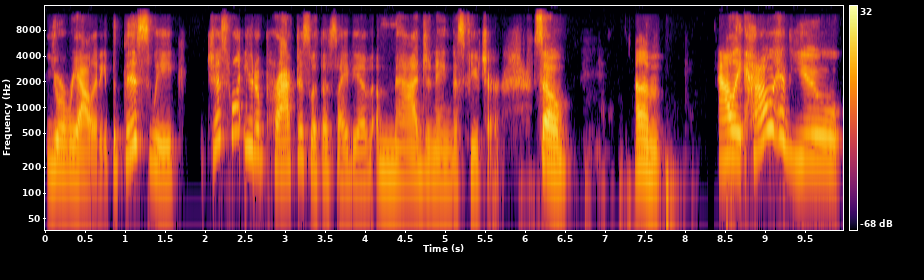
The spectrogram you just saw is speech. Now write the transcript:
your reality. But this week, just want you to practice with this idea of imagining this future. So, um, Allie, how have you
